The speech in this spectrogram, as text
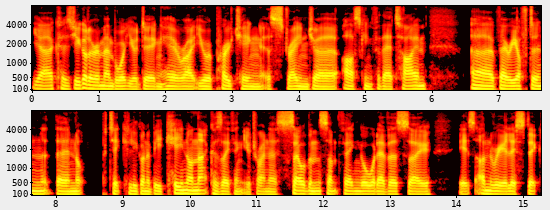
yeah, because you got to remember what you're doing here, right? You're approaching a stranger, asking for their time. Uh, very often, they're not particularly going to be keen on that because they think you're trying to sell them something or whatever. So it's unrealistic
